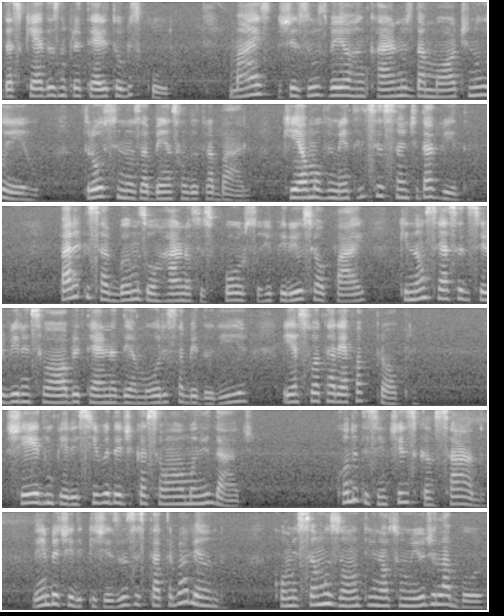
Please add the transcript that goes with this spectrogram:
das quedas no pretérito obscuro. Mas Jesus veio arrancar-nos da morte no erro, trouxe-nos a bênção do trabalho, que é o movimento incessante da vida. Para que saibamos honrar nosso esforço, referiu-se ao Pai, que não cessa de servir em sua obra eterna de amor e sabedoria, e a sua tarefa própria cheia de imperecível dedicação à humanidade. Quando te sentires cansado, lembra-te de que Jesus está trabalhando. Começamos ontem nosso humilde labor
